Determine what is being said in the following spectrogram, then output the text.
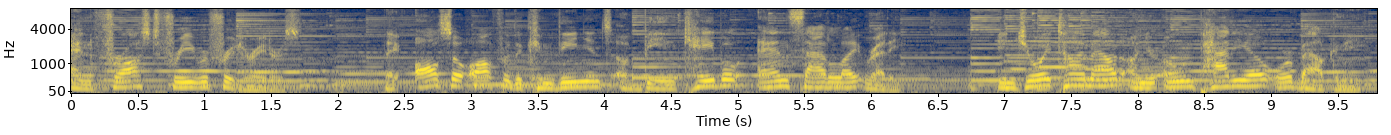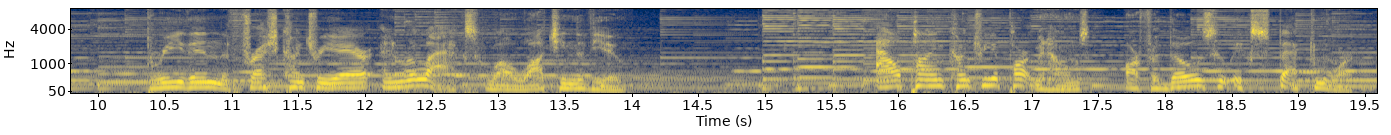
and frost-free refrigerators. They also offer the convenience of being cable and satellite ready. Enjoy time out on your own patio or balcony. Breathe in the fresh country air and relax while watching the view. Alpine Country apartment homes are for those who expect more.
